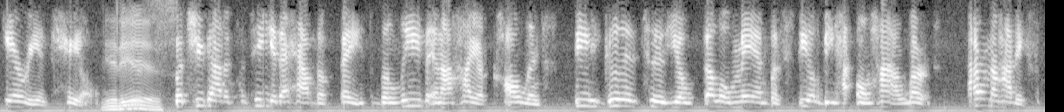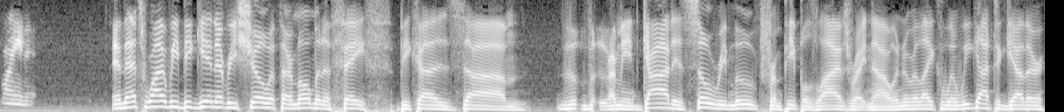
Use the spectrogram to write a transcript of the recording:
scary as hell. It is. But you got to continue to have the faith, believe in a higher calling, be good to your fellow man, but still be on high alert. I don't know how to explain it. And that's why we begin every show with our moment of faith because, um, the, the, I mean, God is so removed from people's lives right now. And we're like, when we got together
